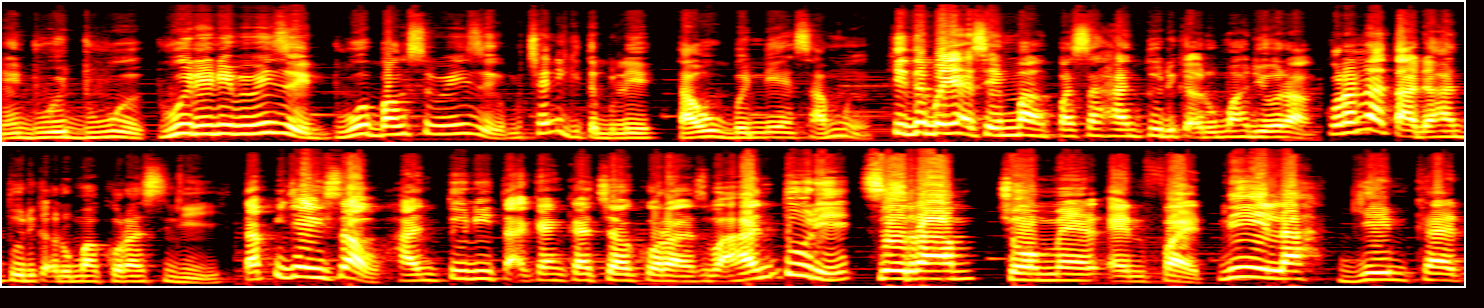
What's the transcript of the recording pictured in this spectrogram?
yang dua-dua. Dua dia ni berbeza, dua bangsa berbeza. Macam ni kita boleh tahu benda yang sama? Kita banyak sembang pasal hantu dekat rumah diorang. Korang nak tak ada hantu dekat rumah korang sendiri? Tapi jangan risau, hantu ni takkan kacau korang sebab hantu ni seram, comel and fun. Ni lah game card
